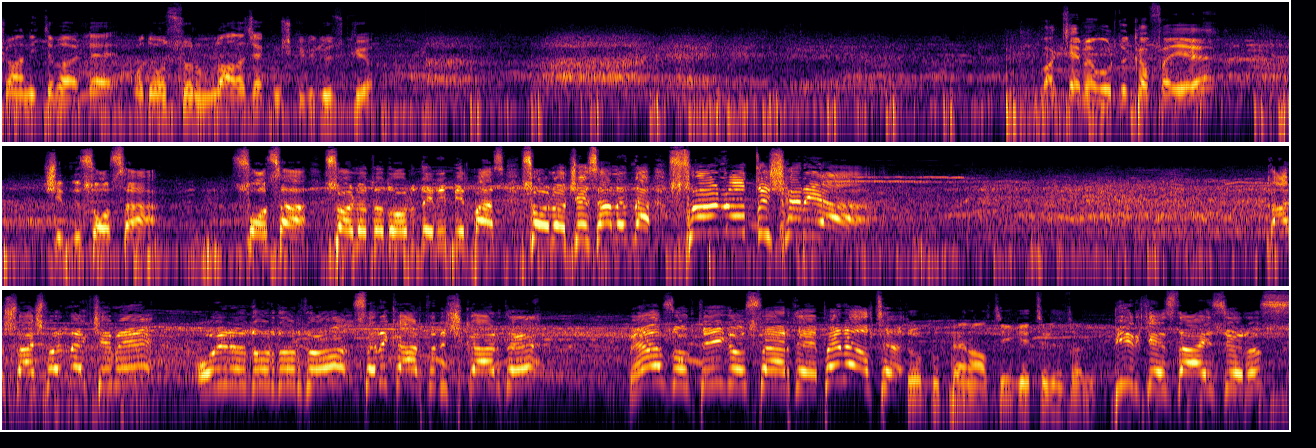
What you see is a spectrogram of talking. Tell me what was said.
Şu an itibariyle o da o sorumluluğu alacakmış gibi gözüküyor. Vakeme vurdu kafayı. Şimdi Sosa. Sosa Sörlot'a doğru derin bir pas. Sörlot cezalında. Sörlot dışarıya. Karşılaşmanın hakemi oyunu durdurdu. Sarı kartını çıkardı. Beyaz noktayı gösterdi. Penaltı. Bu penaltıyı getirdi tabii. Bir kez daha izliyoruz.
